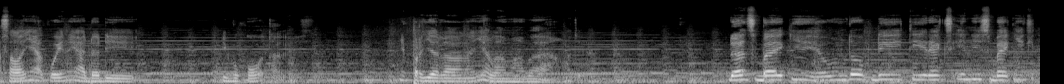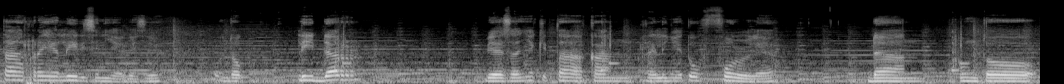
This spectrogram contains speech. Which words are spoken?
masalahnya aku ini ada di ibu kota guys. Ini perjalanannya lama banget ya. Dan sebaiknya ya untuk di T-Rex ini sebaiknya kita rally di sini ya guys ya. Untuk leader biasanya kita akan rallynya itu full ya. Dan untuk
